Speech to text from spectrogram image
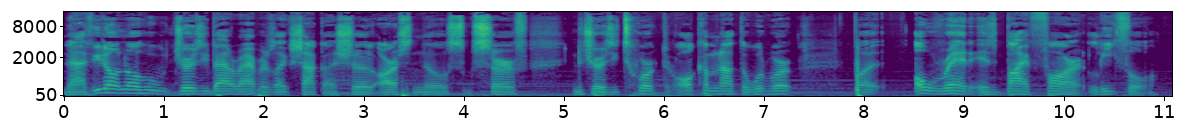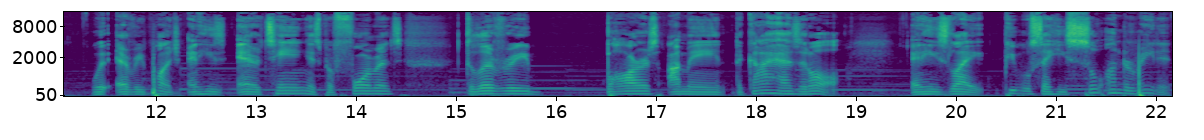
Now, if you don't know who Jersey battle rappers like Shotgun Suge, Arsenal, Surf, New Jersey Twork, they're all coming out the woodwork. But O Red is by far lethal with every punch, and he's entertaining. His performance, delivery, bars. I mean, the guy has it all. And he's like, people say he's so underrated.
